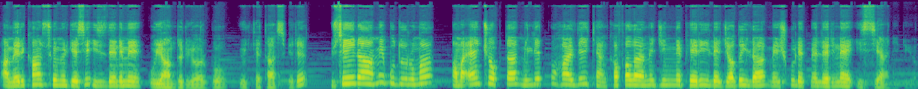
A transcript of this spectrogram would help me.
Amerikan sömürgesi izlenimi uyandırıyor bu ülke tasviri. Hüseyin Rahmi bu duruma ama en çok da millet bu haldeyken kafalarını cinle, periyle, cadıyla meşgul etmelerine isyan ediyor.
